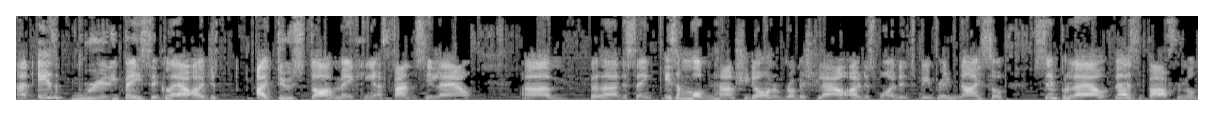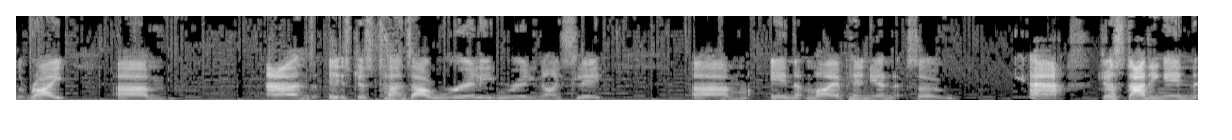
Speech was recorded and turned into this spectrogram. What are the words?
And it is a really basic layout. I just, I do start making it a fancy layout. Um, but then I just think, it's a modern house, you don't want a rubbish layout. I just wanted it to be really nice, sort of simple layout. There's the bathroom on the right. Um, and it just turns out really, really nicely, um, in my opinion. So, yeah, just adding in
